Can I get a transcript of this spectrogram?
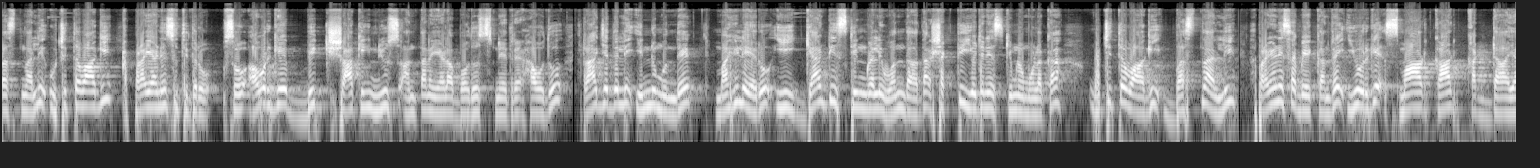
ಬಸ್ನಲ್ಲಿ ಉಚಿತವಾಗಿ ಪ್ರಯಾಣಿಸುತ್ತಿದ್ದರು. ಸೊ ಅವರಿಗೆ ಬಿಗ್ ಶಾಕಿಂಗ್ ನ್ಯೂಸ್ ಅಂತಾನೆ ಹೇಳಬಹುದು ಸ್ನೇಹಿತರೆ. ಹೌದು, ರಾಜ್ಯದಲ್ಲಿ ಇನ್ನು ಮುಂದೆ ಮಹಿಳೆಯರು ಈ ಗ್ಯಾರಂಟಿ ಸ್ಕೀಮ್ಗಳಲ್ಲಿ ಒಂದಾದ ಶಕ್ತಿ ಯೋಜನೆ ಸ್ಕೀಮ್ನ ಮೂಲಕ ಉಚಿತವಾಗಿ ಬಸ್ನಲ್ಲಿ ಪ್ರಯಾಣಿಸಬೇಕಂದ್ರೆ ಇವರಿಗೆ ಸ್ಮಾರ್ಟ್ ಕಾರ್ಡ್ ಕಡ್ಡಾಯ.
